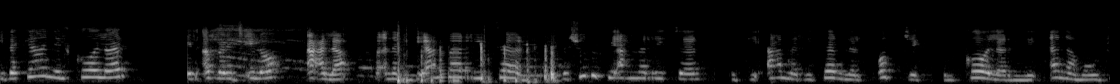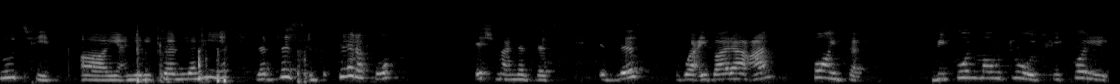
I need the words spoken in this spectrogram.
إذا كان ال caller ال average له أعلى فأنا بدي أعمل return فشو بدي أعمل return بدي أعمل return لل object ال caller اللي أنا موجود فيه. آه يعني return لمين؟ لل this أنتم بتعرفوا إيش معنى ال this ال this هو عبارة عن pointer بيكون موجود في كل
